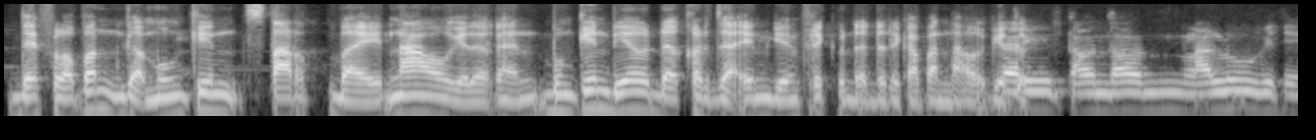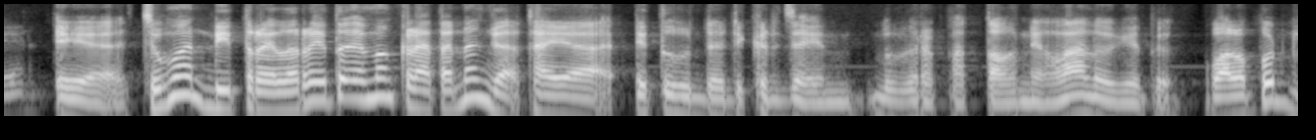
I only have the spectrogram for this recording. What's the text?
development nggak mungkin start by now gitu kan mungkin dia udah kerjain game freak udah dari kapan tahu gitu Dari tahun-tahun lalu gitu ya. Iya, cuma di trailer itu emang kelihatannya nggak kayak itu udah dikerjain beberapa tahun yang lalu gitu. Walaupun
